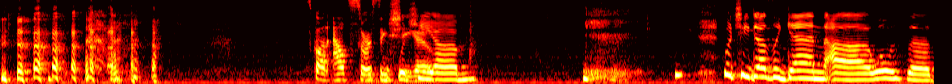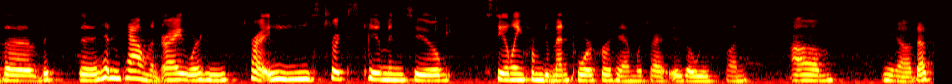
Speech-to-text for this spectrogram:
it's called outsourcing which he um which he does again uh what was the the the, the hidden talent right where he try he, he tricks kim into stealing from dementor for him which I, is always fun um you know that's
